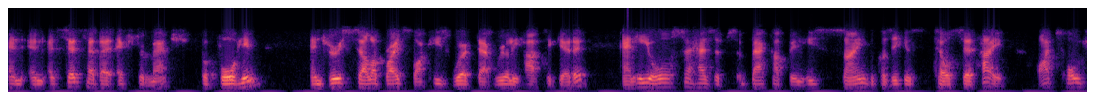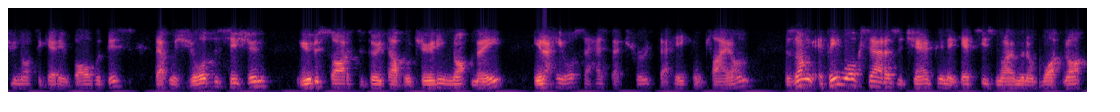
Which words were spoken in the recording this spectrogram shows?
and, and, and Seth had that extra match before him, and Drew celebrates like he's worked out really hard to get it, and he also has a backup in his saying because he can tell Seth, hey, I told you not to get involved with this. That was your decision. You decided to do double duty, not me. You know, he also has that truth that he can play on. As long if he walks out as a champion and gets his moment and whatnot,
